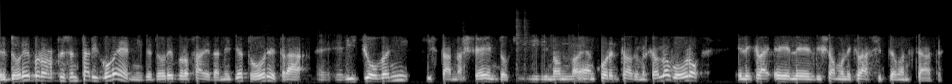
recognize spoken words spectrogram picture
Eh, Dovrebbero rappresentare i governi che dovrebbero fare da mediatore tra eh, i giovani, chi sta nascendo, chi non è ancora entrato nel mercato del lavoro e le, cla- e le, diciamo, le classi più avanzate.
